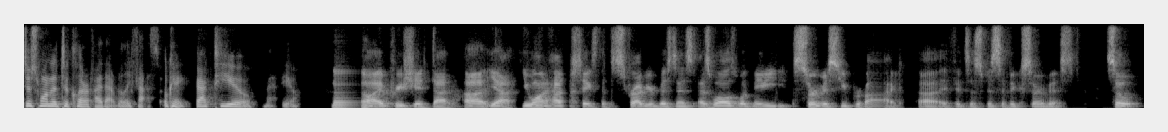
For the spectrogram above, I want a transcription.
just wanted to clarify that really fast. Okay, back to you, Matthew. No, no I appreciate that. Uh, yeah, you want hashtags that describe your business as well as what maybe service you provide, uh, if it's a specific service. So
